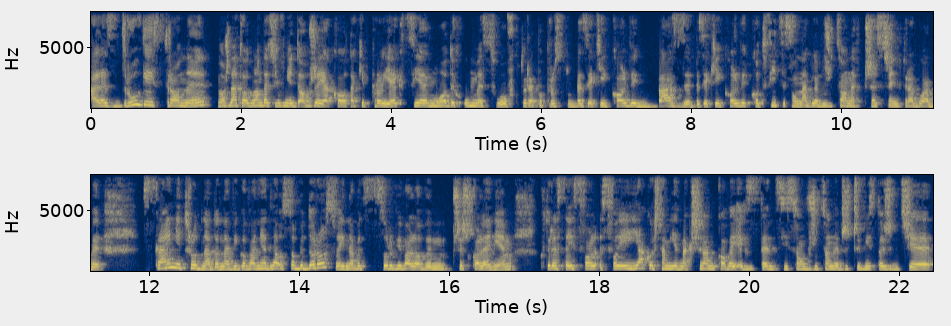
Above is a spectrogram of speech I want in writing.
ale z drugiej strony można to oglądać równie dobrze jako takie projekcje młodych umysłów, które po prostu bez jakiejkolwiek bazy, bez jakiejkolwiek kotwicy są nagle wrzucone w przestrzeń, która byłaby skrajnie trudna do nawigowania dla osoby dorosłej, nawet z survivalowym przeszkoleniem, które z tej swojej jakoś tam jednak ślankowej egzystencji są wrzucone w rzeczywistość, gdzie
